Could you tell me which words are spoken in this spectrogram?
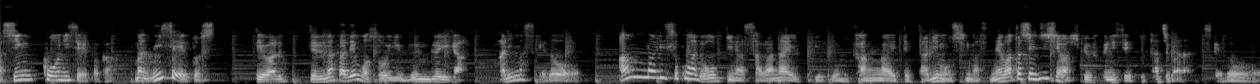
あ、信仰2世とか、まあ、2世として言われてる中でもそういう分類がありますけどあんまりそこまで大きな差がないっていうふうに考えてたりもしますね。私自身は祝福2世っていう立場なんですけど、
